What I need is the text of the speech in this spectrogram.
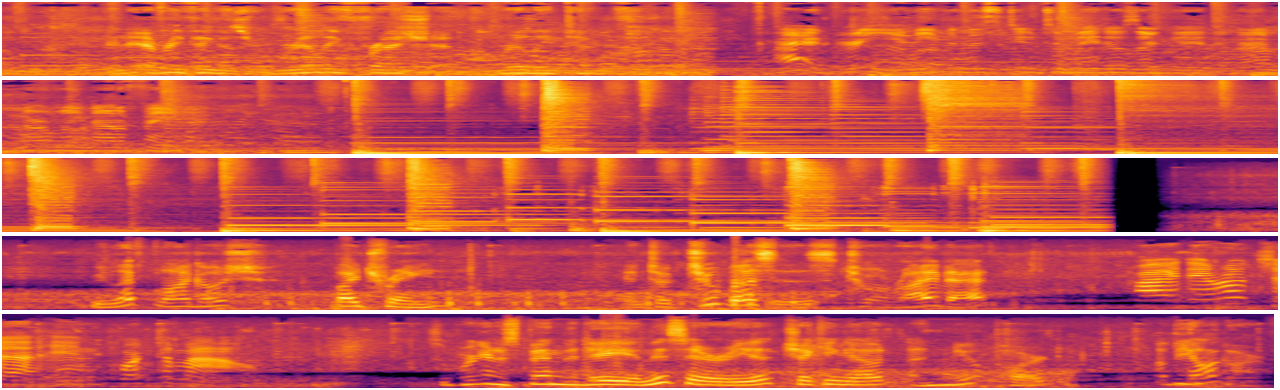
and everything is really fresh and really tender. I agree, and even the stewed tomatoes are good, and I'm normally not a fan. Lagos by train and took two buses to arrive at. Praia de Rocha in Portimao. So we're going to spend the day in this area checking out a new part of the Algarve.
